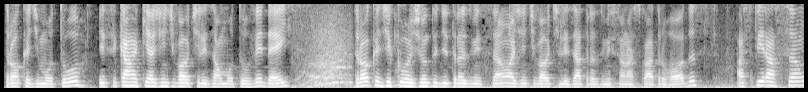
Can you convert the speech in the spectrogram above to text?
troca de motor. Esse carro aqui a gente vai utilizar o motor V10. Troca de conjunto de transmissão, a gente vai utilizar a transmissão nas quatro rodas. Aspiração,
